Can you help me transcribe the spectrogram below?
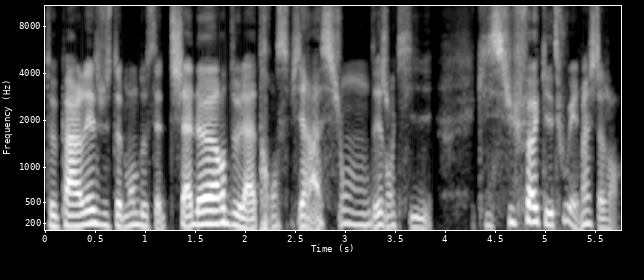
te parler justement de cette chaleur, de la transpiration, des gens qui, qui suffoquent et tout. Et moi, j'étais genre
